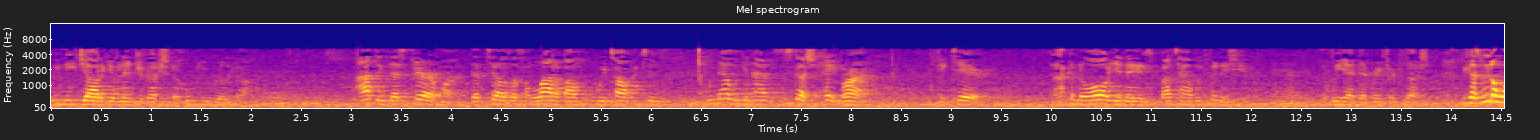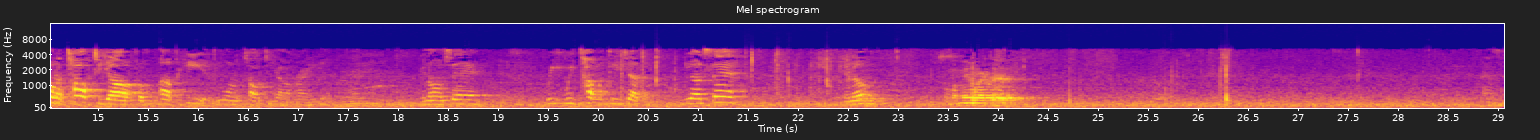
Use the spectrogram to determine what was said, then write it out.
we need y'all to give an introduction to who you really are. I think that's paramount. That tells us a lot about who we're talking to. Well, now we can have this discussion. Hey, Brian. Hey, Terry. And I can know all your names by the time we finish here. Mm-hmm. If we had that brief introduction. Because we don't want to talk to y'all from up here. We want to talk to y'all right here. You know what I'm saying? We, we talking to each other. You understand? You know? So my man right there. That's a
